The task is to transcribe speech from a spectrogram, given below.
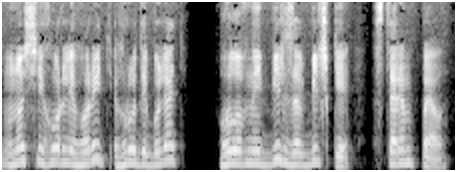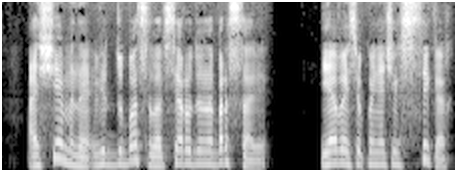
У носі горлі горить, груди болять, головний біль завбільшки стеремпел, а ще мене віддубасила вся родина Барсаві. Я весь у конячих стиках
